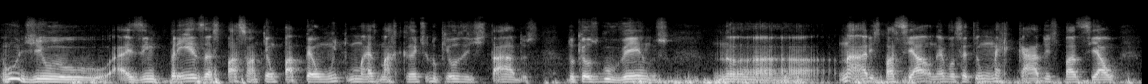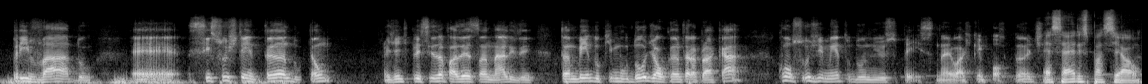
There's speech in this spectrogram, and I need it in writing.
onde o, as empresas passam a ter um papel muito mais marcante do que os estados, do que os governos na, na área espacial. Né? Você tem um mercado espacial privado é, se sustentando. Então, a gente precisa fazer essa análise também do que mudou de Alcântara para cá, com o surgimento do New Space, né? Eu acho que é importante. Essa era espacial,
